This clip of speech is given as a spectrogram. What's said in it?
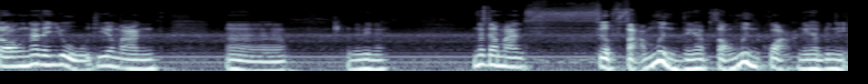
จองน่าจะอยู่ที่ประมาณ เอ่อ คุณพี่นะน่าจะประมาณเกือบสามหมื่นนะครับสองหมื่นกว่านี่ครับรุ่นนี้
